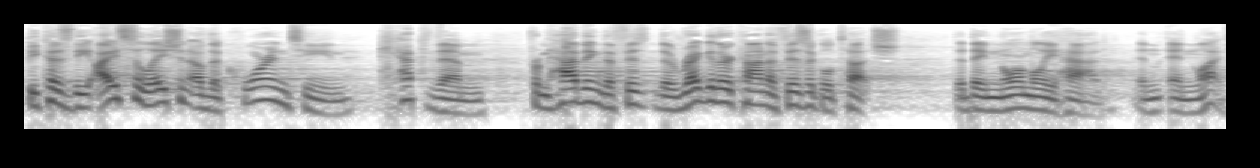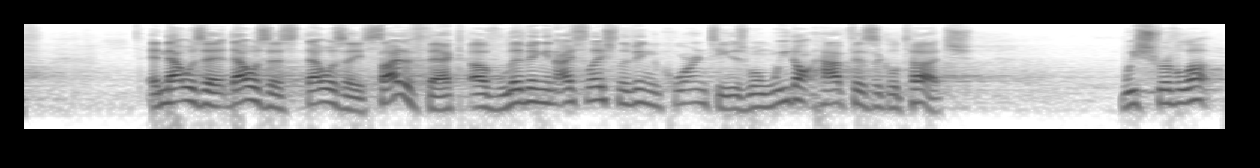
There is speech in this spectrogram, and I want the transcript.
because the isolation of the quarantine kept them from having the, phys- the regular kind of physical touch that they normally had in, in life. And that was, a, that, was a, that was a side effect of living in isolation, living in quarantine, is when we don't have physical touch, we shrivel up.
